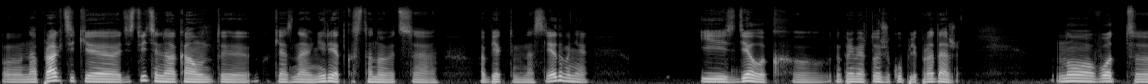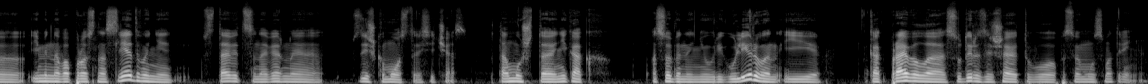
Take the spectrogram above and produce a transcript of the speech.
Э, на практике действительно аккаунты, как я знаю, нередко становятся объектами наследования и сделок, э, например, той же купли-продажи. Но вот э, именно вопрос наследования ставится, наверное, слишком остро сейчас, потому что никак особенно не урегулирован, и, как правило, суды разрешают его по своему усмотрению.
